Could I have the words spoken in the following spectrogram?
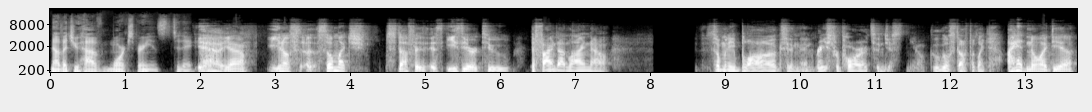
now that you have more experience today. Yeah, yeah. You know, so, uh, so much stuff is, is easier to to find online now. So many blogs and, and race reports and just, you know, Google stuff. But like I had no idea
